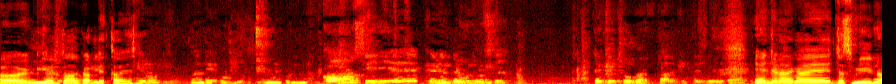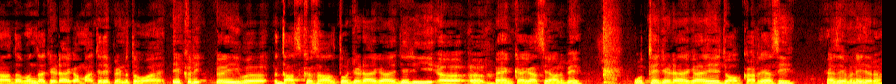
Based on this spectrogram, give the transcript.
ਗ੍ਰਿਫਤਾਰ ਕਰ ਲਿੱਤਾ ਜੀ ਕੌਣ ਸੀ ਇਹ ਕਿਹੜੇ ਪਿੰਡ ਤੋਂ ਸੀ ਤੇ ਕਿੱਥੋਂ ਗ੍ਰਿਫਤਾਰ ਕੀਤਾ ਜੀ ਇਹ ਜਿਹੜਾ ਹੈਗਾ ਇਹ ਜਸਵੀਰ ਨਾਂ ਦਾ ਬੰਦਾ ਜਿਹੜਾ ਹੈਗਾ ਮਾਝੇ ਦੇ ਪਿੰਡ ਤੋਂ ਆ। ਇਹ ਕਰੀ- ਕਰੀਬ 10 ਕੁ ਸਾਲ ਤੋਂ ਜਿਹੜਾ ਹੈਗਾ ਜਿਹੜੀ ਬੈਂਕ ਹੈਗਾ ਸਿਆਲਵੇ ਉੱਥੇ ਜਿਹੜਾ ਹੈਗਾ ਇਹ ਜੌਬ ਕਰ ਰਿਹਾ ਸੀ ਐਜ਼ ਅ ਮੈਨੇਜਰ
